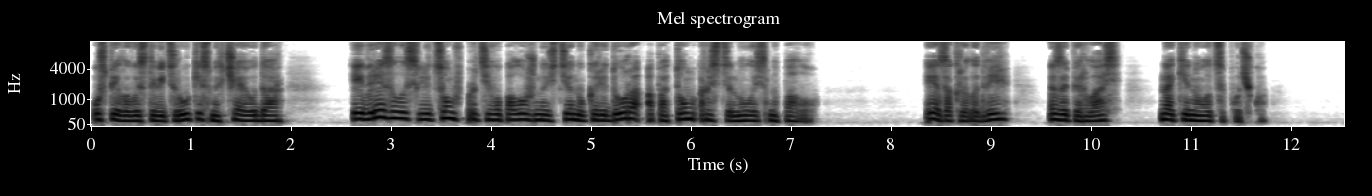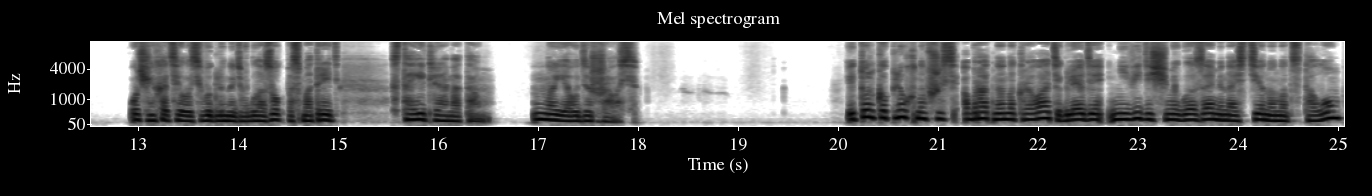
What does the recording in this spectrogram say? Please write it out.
успела выставить руки, смягчая удар, и врезалась лицом в противоположную стену коридора, а потом растянулась на полу. Я закрыла дверь, заперлась, накинула цепочку — очень хотелось выглянуть в глазок, посмотреть, стоит ли она там, но я удержалась. И только плюхнувшись обратно на кровать и глядя невидящими глазами на стену над столом,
